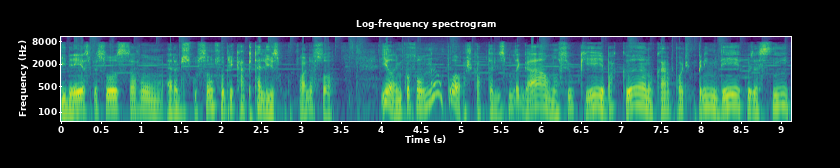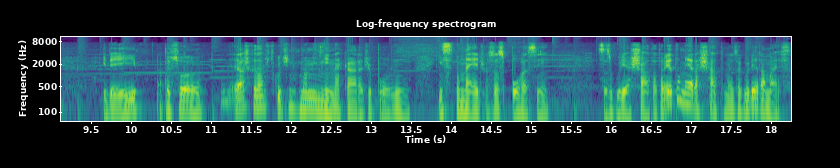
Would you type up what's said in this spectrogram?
E daí as pessoas estavam. Era discussão sobre capitalismo. Olha só. E eu lembro que eu falo, não, pô, acho capitalismo legal, não sei o que, bacana, o cara pode empreender, coisa assim. E daí a pessoa. Eu acho que eu tava discutindo com uma menina, cara, tipo, no ensino médio, essas porra assim essas gurias chatas também. Eu também era chato, mas a guria era mais.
